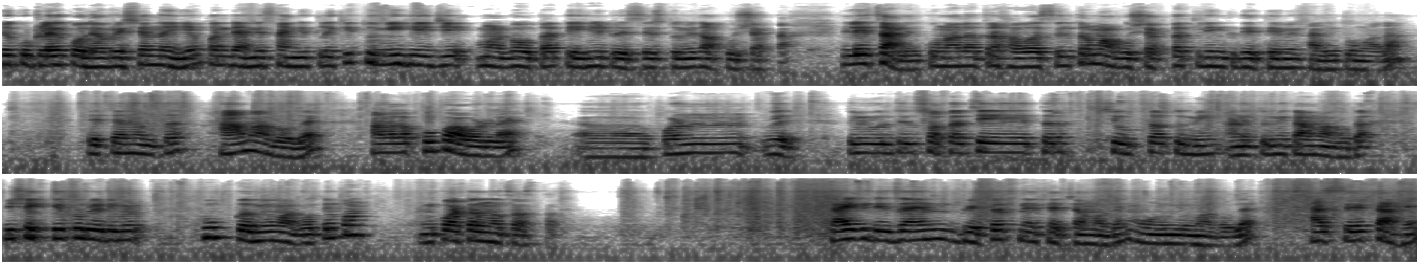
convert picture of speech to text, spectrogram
हे कुठलंही कोलॅबरेशन नाही आहे पण त्यांनी सांगितलं की तुम्ही हे जे मागवता तेही ड्रेसेस तुम्ही दाखवू शकता. ले चालेल कुणाला तर हवं असेल तर मागू शकतात. लिंक देते मी खाली तुम्हाला. त्याच्यानंतर हा मागवलाय. हा मला खूप आवडला आहे पण वे तुम्ही बोलते स्वतःचे तर शिवता तुम्ही आणि तुम्ही का मागवता? मी शक्यतो रेडीमेड खूप कमी मागवते पण कॉटनच असतात. काही डिझाईन भेटत नाही त्याच्यामध्ये म्हणून मी मागवलाय. हा सेट आहे.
